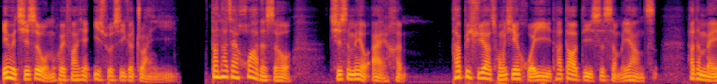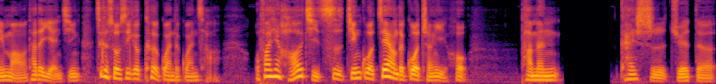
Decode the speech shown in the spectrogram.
因为其实我们会发现，艺术是一个转移。当他在画的时候，其实没有爱恨，他必须要重新回忆他到底是什么样子。他的眉毛，他的眼睛，这个时候是一个客观的观察。我发现好几次经过这样的过程以后，他们开始觉得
